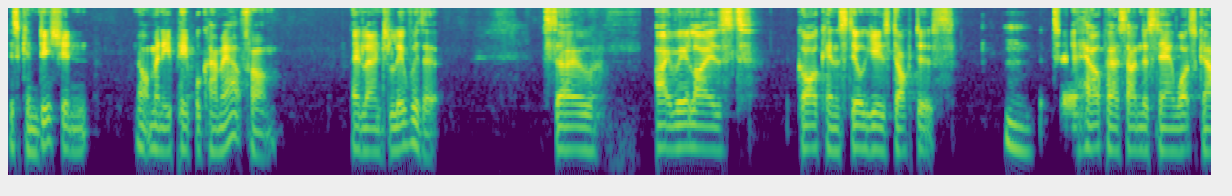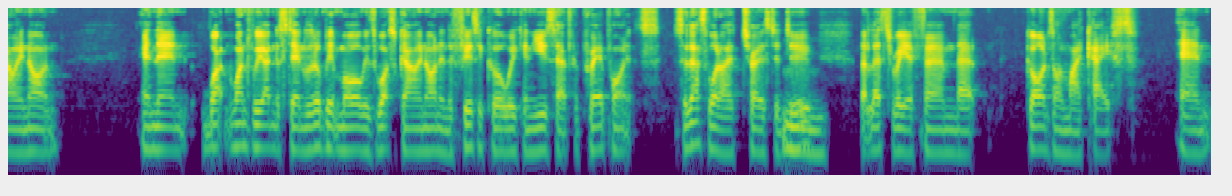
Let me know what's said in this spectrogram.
This condition, not many people come out from. They learn to live with it. So I realized God can still use doctors mm. to help us understand what's going on. And then what, once we understand a little bit more with what's going on in the physical, we can use that for prayer points. So that's what I chose to do. Mm. But let's reaffirm that God's on my case, and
